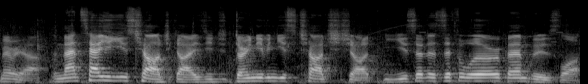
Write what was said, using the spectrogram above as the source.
There we are. And that's how you use charge, guys. You don't even use charge shot. You use it as if it were a bamboozler.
